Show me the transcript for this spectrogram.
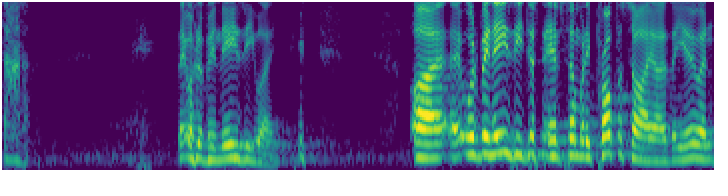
darn it. That would have been the easy way. uh, it would have been easy just to have somebody prophesy over you and,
